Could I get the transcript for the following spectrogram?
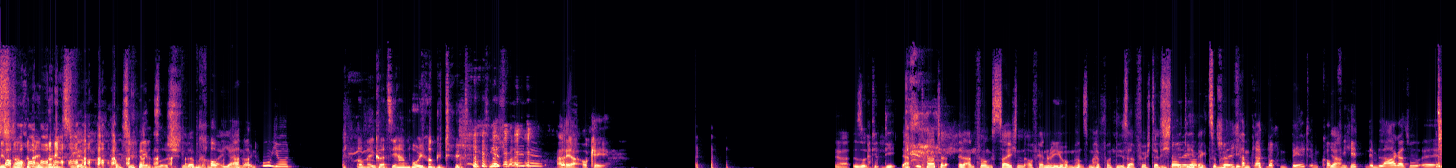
wir brauchen einen neuen Zug. Das wäre so schlimm. Wir brauchen ja. einen neuen Huyon. Oh mein Gott, sie haben Hoyon getötet. Ihr Schweine! Ah ja, okay. Ja, also die, die Attentate in Anführungszeichen auf Henry, um uns mal von dieser fürchterlichen Idee wegzubewegen. Ich habe gerade noch ein Bild im Kopf, ja. wie hinten im Lager so äh, in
